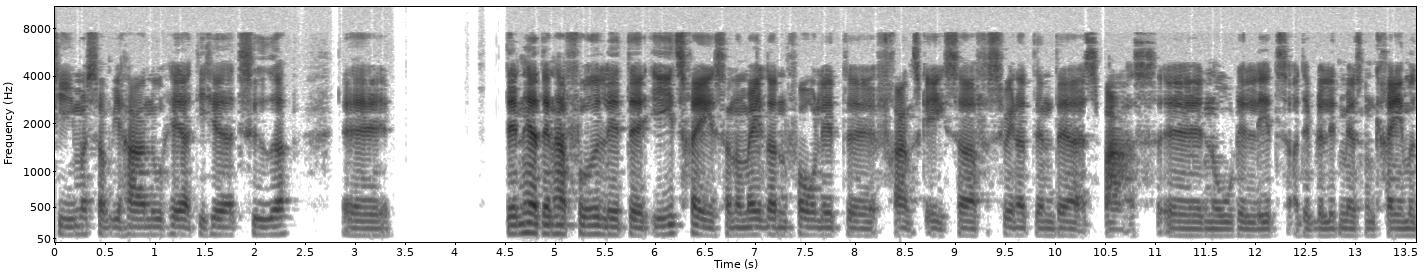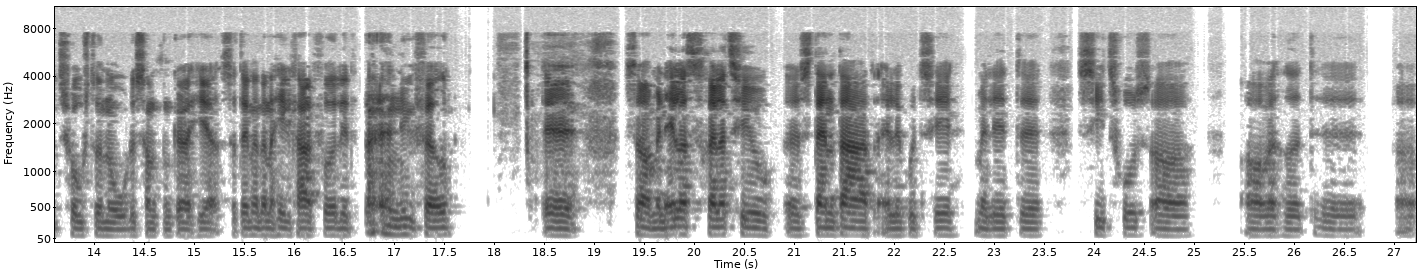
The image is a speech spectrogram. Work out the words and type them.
timer, som vi har nu her, de her tider. Øh, den her, den har fået lidt øh, egetræ, så normalt når den får lidt øh, fransk e, så forsvinder den der spars øh, note lidt, og det bliver lidt mere sådan en cremet toasted note, som den gør her. Så den her, den har helt klart fået lidt ny fad. Øh, så, men ellers relativt øh, standard aligoté med lidt øh, citrus og, og hvad hedder det, og,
